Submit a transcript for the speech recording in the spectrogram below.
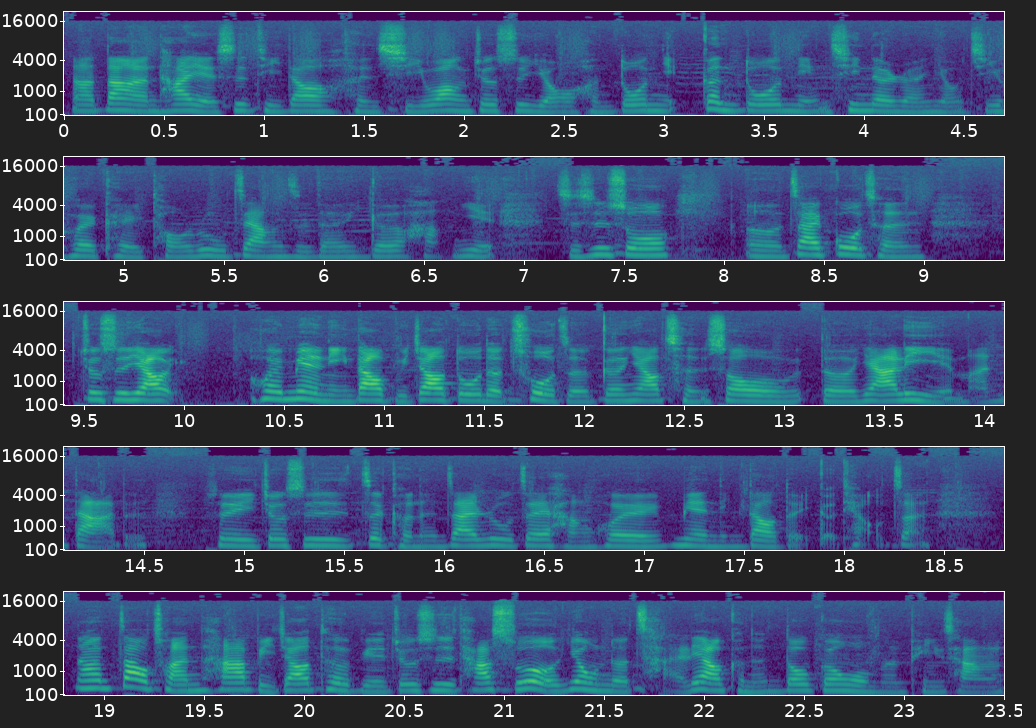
那当然，他也是提到很希望，就是有很多年更多年轻的人有机会可以投入这样子的一个行业。只是说，呃，在过程就是要会面临到比较多的挫折，跟要承受的压力也蛮大的。所以就是这可能在入这一行会面临到的一个挑战。那造船它比较特别，就是它所有用的材料可能都跟我们平常。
